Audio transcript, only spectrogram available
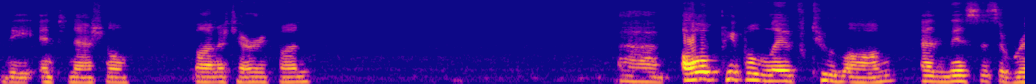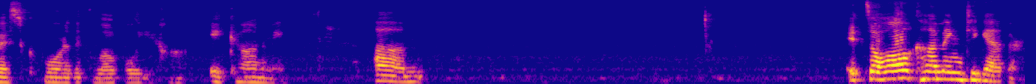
the International Monetary Fund. Um, old people live too long, and this is a risk for the global economy. Um, it's all coming together.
